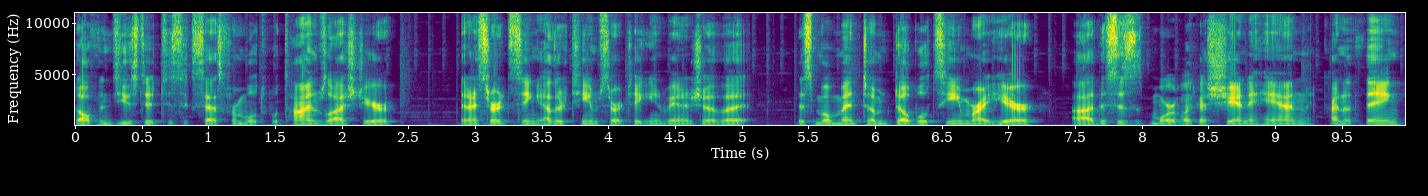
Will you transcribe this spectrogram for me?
Dolphins used it to success for multiple times last year. Then I started seeing other teams start taking advantage of it. This momentum double team right here. Uh, this is more of like a Shanahan kind of thing,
